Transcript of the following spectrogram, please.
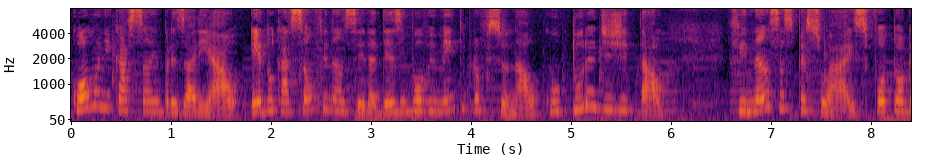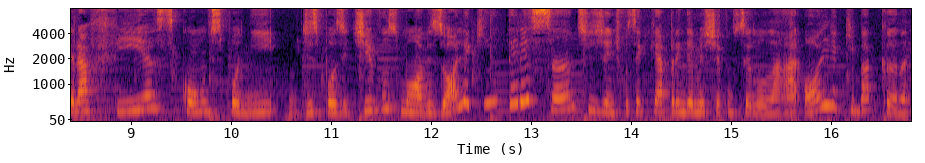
comunicação empresarial, educação financeira, desenvolvimento profissional, cultura digital, finanças pessoais, fotografias com dispositivos móveis. Olha que interessante, gente. Você que quer aprender a mexer com celular, olha que bacana.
